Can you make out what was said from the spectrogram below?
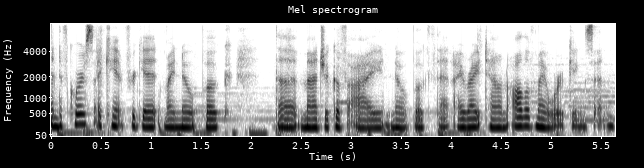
And of course, I can't forget my notebook, the Magic of I notebook that I write down all of my workings in.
